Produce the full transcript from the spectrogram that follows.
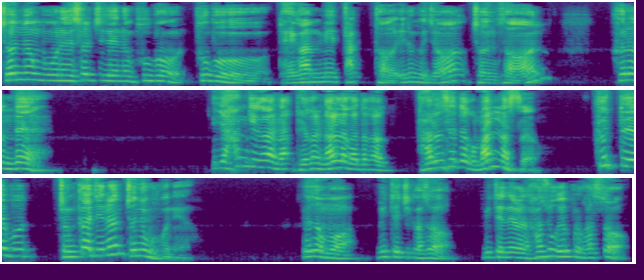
전용 부분에 설치되는 부분, 부분, 배관 및 닥터, 이런 거죠. 전선. 그런데, 이게 한 개가 나- 배관이 날아가다가 다른 세대가 만났어요. 그때부터 전까지는 전용 부분이에요. 그래서 뭐 밑에 집 가서 밑에 내려 하수구 옆으로 갔어.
